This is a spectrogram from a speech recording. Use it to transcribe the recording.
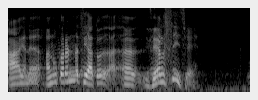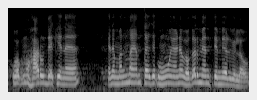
આ એને અનુકરણ નથી, આ તો ઝેલસી છે. કોકનું સારું દેખીને એને મનમાં એમ થાય છે કે હું એને વગર મહેનતે મેળવી લઉં.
